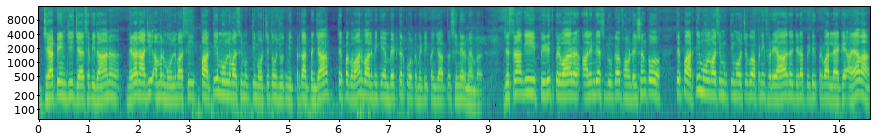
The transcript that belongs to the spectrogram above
ਜੈ ਭੀਮ ਜੀ, ਜੈ ਸੰਵਿਧਾਨ। ਮੇਰਾ ਨਾਂ ਜੀ ਅਮਨ ਮੂਲ ਨਿਵਾਸੀ, ਭਾਰਤੀ ਮੂਲ ਨਿਵਾਸੀ ਮੁਕਤੀ ਮੋਰਚੇ ਤੋਂ ਮੌਜੂਦ ਮੀਤ ਪ੍ਰਧਾਨ ਪੰਜਾਬ ਤੇ ਭਗਵਾਨ ਵਾਲਮੀਕੀ ਅੰਬੇਡਕਰ ਕੋਰ ਕਮੇਟੀ ਪੰਜਾਬ ਤੋਂ ਸੀਨੀਅਰ ਮੈਂਬਰ। ਜਿਸ ਤਰ੍ਹਾਂ ਕਿ ਪੀੜਿਤ ਪਰਿਵਾਰ ਆਲ ਇੰਡੀਆ ਸਡੂਲਕਾ ਫਾਊਂਡੇਸ਼ਨ ਕੋ ਤੇ ਭਾਰਤੀ ਮੂਲ ਨਿਵਾਸੀ ਮੁਕਤੀ ਮੋਰਚੇ ਕੋ ਆਪਣੀ ਫਰਿਆਦ ਜਿਹੜਾ ਪੀੜਿਤ ਪਰਿਵਾਰ ਲੈ ਕੇ ਆਇਆ ਵਾ,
